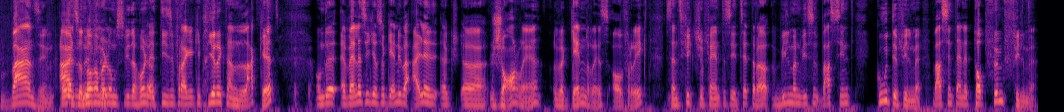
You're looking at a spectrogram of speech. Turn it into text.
Wahnsinn. Also noch einmal ums Wiederholen. äh, Diese Frage geht direkt an Luckett. Und äh, weil er sich ja so gern über alle äh, äh, Genre, über Genres aufregt, Science Fiction, Fantasy etc., will man wissen, was sind gute Filme? Was sind deine Top 5 Filme?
